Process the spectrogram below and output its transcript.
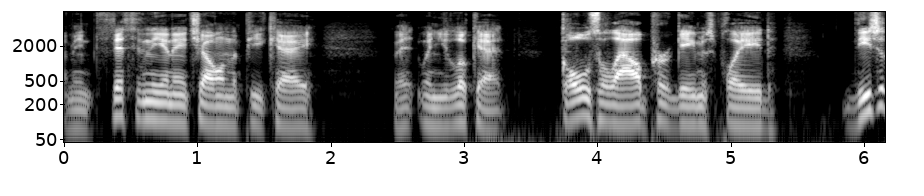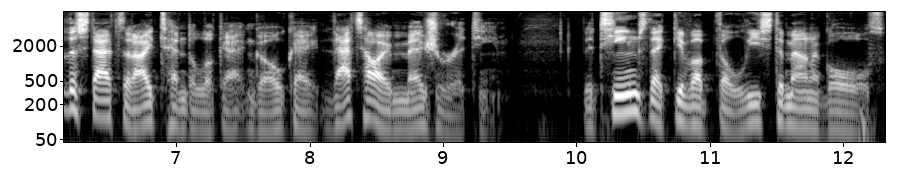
I mean, fifth in the NHL in the PK. When you look at goals allowed per games played, these are the stats that I tend to look at and go, okay, that's how I measure a team. The teams that give up the least amount of goals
